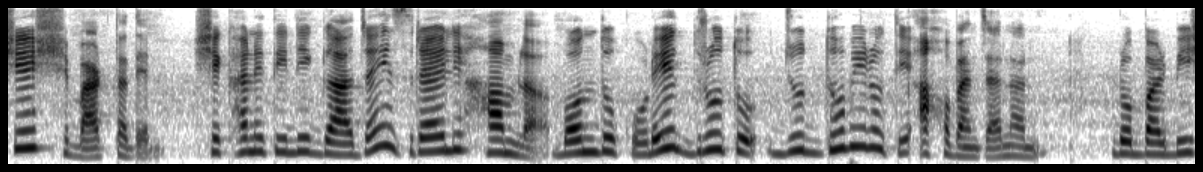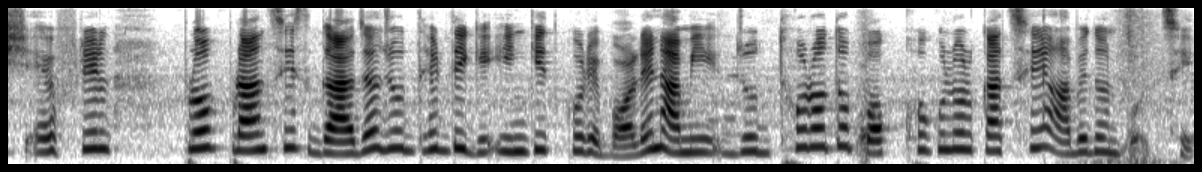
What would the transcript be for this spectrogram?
শেষ বার্তা দেন। সেখানে তিনি গাজায় ইসরায়েলি হামলা বন্ধ করে দ্রুত যুদ্ধবিরতি আহ্বান জানান। রোববার বিশ এপ্রিল প্রোপ ফ্রান্সিস গাজা যুদ্ধের দিকে ইঙ্গিত করে বলেন, আমি যুদ্ধরত পক্ষগুলোর কাছে আবেদন করছি।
